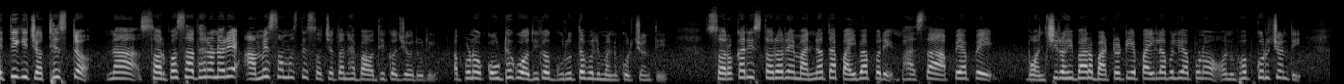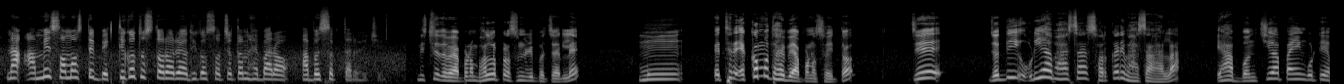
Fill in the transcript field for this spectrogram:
ଏତିକି ଯଥେଷ୍ଟ ନା ସର୍ବସାଧାରଣରେ ଆମେ ସମସ୍ତେ ସଚେତନ ହେବା ଅଧିକ ଜରୁରୀ? ଆପଣ କେଉଁଠାକୁ ଅଧିକ ଗୁରୁତ୍ୱ ବୋଲି ମନେ କରୁଛନ୍ତି? ସରକାରୀ ସ୍ତରରେ ମାନ୍ୟତା ପାଇବା ପରେ ଭାଷା ଆପେ ଆପେ ବଞ୍ଚି ରହିବାର ବାଟଟିଏ ପାଇଲା ବୋଲି ଆପଣ ଅନୁଭବ କରୁଛନ୍ତି? ନା ଆମେ ସମସ୍ତେ ବ୍ୟକ୍ତିଗତ ସ୍ତରରେ ଅଧିକ ସଚେତନ ହେବାର ଆବଶ୍ୟକତା ରହିଛି? ନିଶ୍ଚିତ ଭାବେ ଆପଣ ଭଲ ପ୍ରଶ୍ନଟି ପଚାରିଲେ। ମୁଁ ଏଥିରେ ଏକମତ ହେବି ଆପଣଙ୍କ ସହିତ ଯେ ଯଦି ଓଡ଼ିଆ ଭାଷା ସରକାରୀ ଭାଷା ହେଲା ଏହା ବଞ୍ଚିବା ପାଇଁ ଗୋଟିଏ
